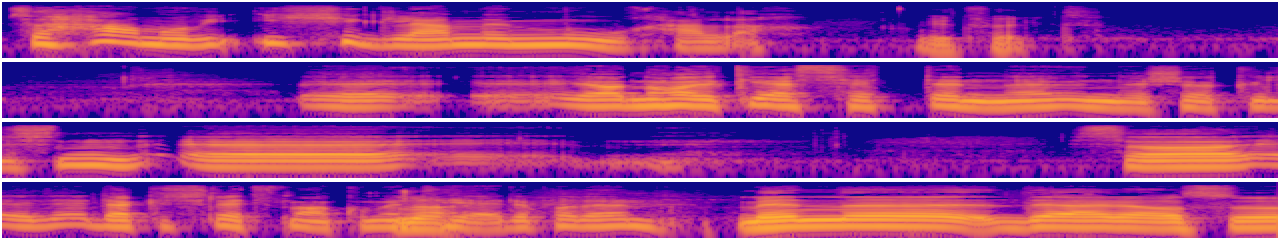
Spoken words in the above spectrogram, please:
Så her må vi ikke glemme mor heller. Utfølt. Eh, ja, nå har ikke jeg sett denne undersøkelsen. Eh, så det er ikke så lett for meg å kommentere Nei. på den. Men eh, det er altså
